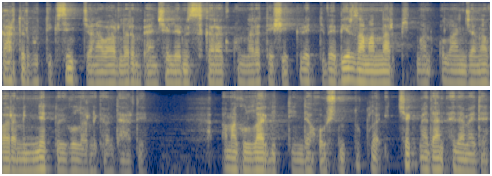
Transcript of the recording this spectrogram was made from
Carter bu tiksint canavarların pençelerini sıkarak onlara teşekkür etti ve bir zamanlar Pikman olan canavara minnet duygularını gönderdi. Ama gullar gittiğinde hoşnutlukla iç çekmeden edemedi.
